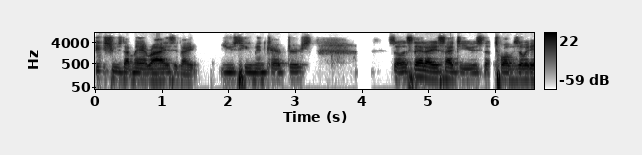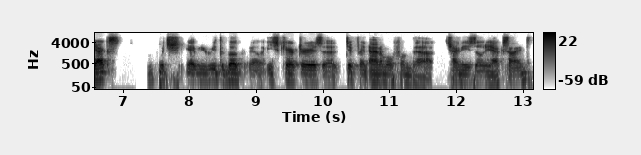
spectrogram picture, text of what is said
issues that may arise if I use human characters. So instead, I decided to use the 12 zodiacs, which, if you read the book, you know, each character is a different animal from the Chinese zodiac signs.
